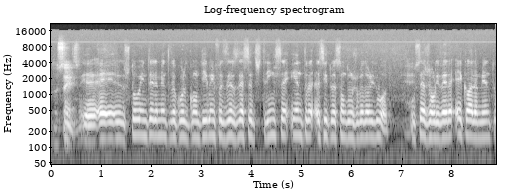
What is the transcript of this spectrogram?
do Sérgio? Sim, é, estou inteiramente de acordo contigo em fazeres essa distinção entre a situação de um jogador e do outro. É. O Sérgio Oliveira é claramente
